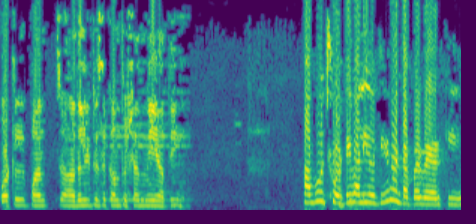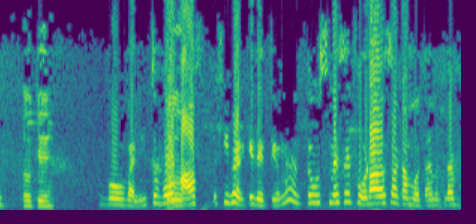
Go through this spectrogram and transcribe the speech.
बॉटल पाँच आधा लीटर से कम तो शायद नहीं आती। हाँ वो छोटी वाली होती है ना टपरवेयर की। ओके वो वाली। तो वो तो- हाफ़ ही भर के देती हूँ मैं। तो उसमें से थोड़ा सा कम होता है मतलब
